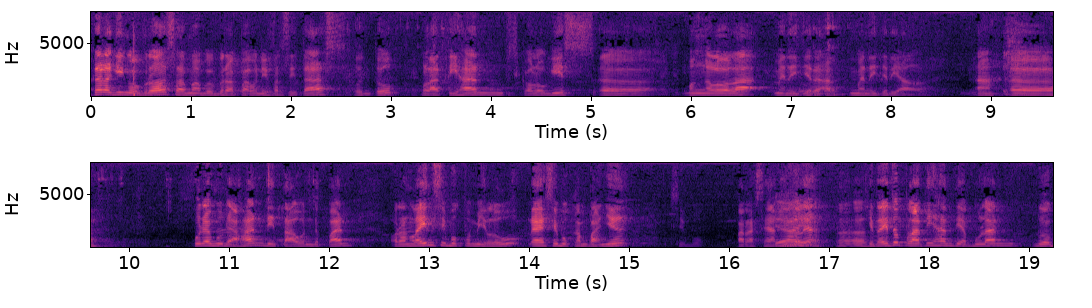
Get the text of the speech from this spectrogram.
kita lagi ngobrol sama beberapa universitas untuk pelatihan psikologis eh, mengelola manajer manajerial. Nah, eh, mudah-mudahan di tahun depan orang lain sibuk pemilu, eh sibuk kampanye, sibuk para sehat Ya, gitu ya. ya. Heeh. Kita itu pelatihan tiap bulan 12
